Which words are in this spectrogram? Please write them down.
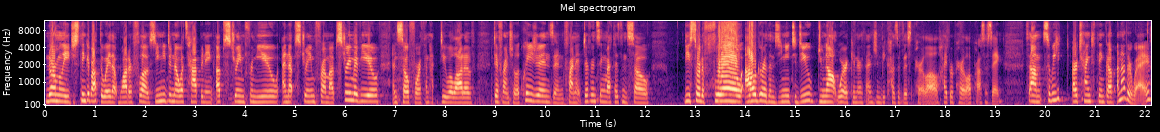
normally just think about the way that water flows. You need to know what's happening upstream from you and upstream from upstream of you and so forth and do a lot of differential equations and finite differencing methods. And so these sort of flow algorithms you need to do do not work in Earth Engine because of this parallel, hyperparallel processing. So, um, so we are trying to think of another way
